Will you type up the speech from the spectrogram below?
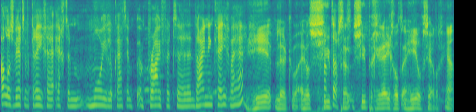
alles werd, we kregen echt een mooie locatie, een, een private eh, dining kregen we, hè? Heerlijk. Het was super, super geregeld en heel gezellig. Ja.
